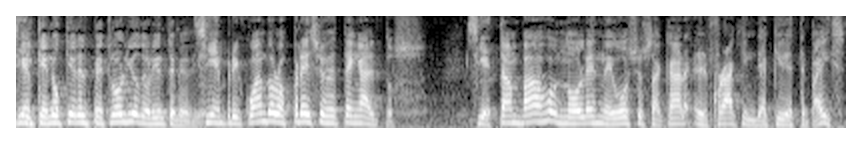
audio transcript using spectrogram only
y que no quiere el petróleo de Oriente Medio. Siempre y cuando los precios estén altos. Si están bajos, no les negocio sacar el fracking de aquí, de este país.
